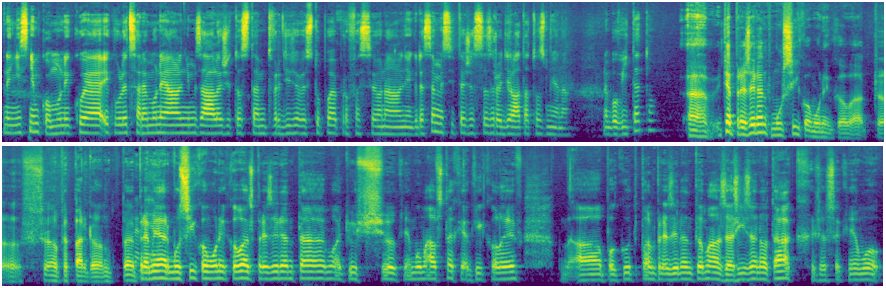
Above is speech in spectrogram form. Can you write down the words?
nyní s ním komunikuje i kvůli ceremoniálním záležitostem, tvrdí, že vystupuje profesionálně. Kde se myslíte, že se zrodila tato změna? Nebo víte to? Víte, prezident musí komunikovat, eh, pardon, premiér. premiér musí komunikovat s prezidentem, ať už k němu má vztah jakýkoliv. A pokud pan prezident to má zařízeno tak, že se k němu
